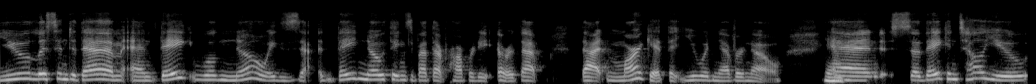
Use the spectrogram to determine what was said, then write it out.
You listen to them, and they will know exact. They know things about that property or that that market that you would never know. Yeah. And so they can tell you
